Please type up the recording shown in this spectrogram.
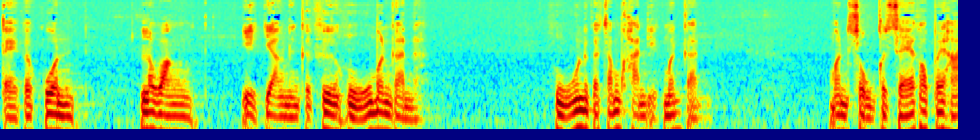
แต่ก็ควรระวัง อีกอย่างหนึ่งก็คือหูเหมือนกันนะหูนี่ก็สำคัญอีกเหมือนกัน มันส่งกระแสเข้าไปหา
